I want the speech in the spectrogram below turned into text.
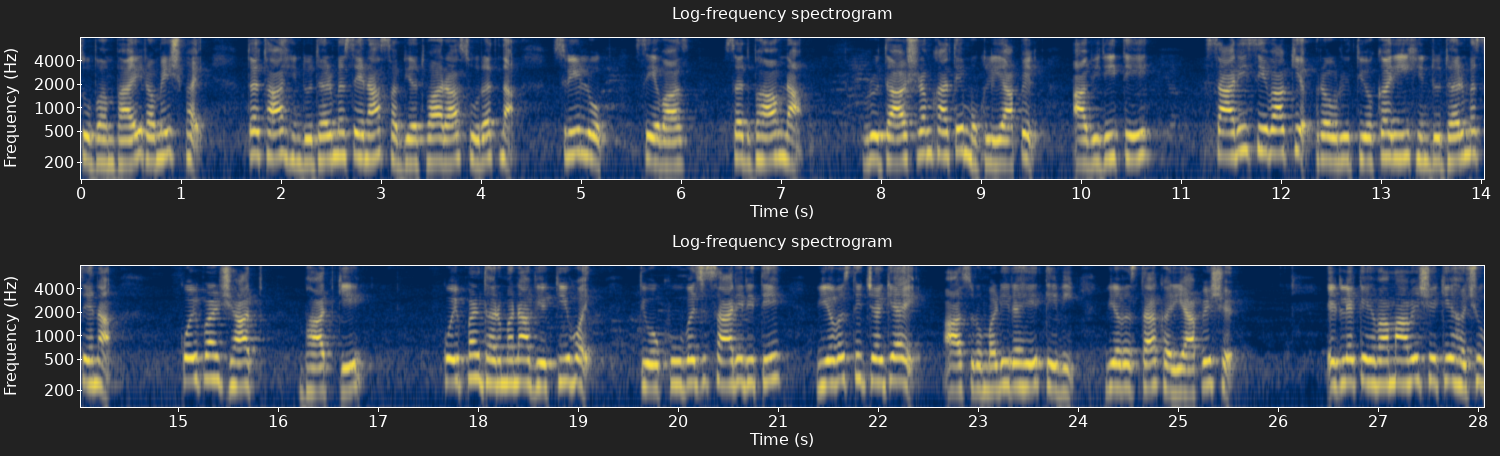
શુભમભાઈ રમેશભાઈ તથા હિન્દુ ધર્મ સેના સભ્ય દ્વારા સુરતના શ્રીલોક સેવા સદભાવના વૃદ્ધાશ્રમ ખાતે મોકલી આપેલ. આવી રીતે સારી સેવાકીય પ્રવૃત્તિઓ કરી હિન્દુ ધર્મ સેના કોઈપણ જાત, ભાત કે કોઈપણ ધર્મના વ્યક્તિ હોય, તેઓ ખૂબ જ સારી રીતે વ્યવસ્થિત જગ્યાએ આશરો મળી રહે તેવી વ્યવસ્થા કરી આપે છે. એટલે કહેવામાં આવે છે કે હજુ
